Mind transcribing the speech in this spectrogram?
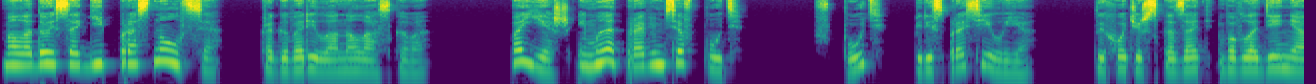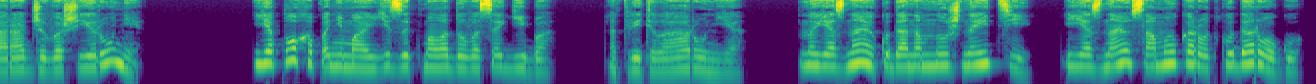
«Молодой Сагиб проснулся», — проговорила она ласково. «Поешь, и мы отправимся в путь. «В путь?» – переспросил я. «Ты хочешь сказать во владение Араджи Вашьеруни?» «Я плохо понимаю язык молодого Сагиба», – ответила Арунья. «Но я знаю, куда нам нужно идти, и я знаю самую короткую дорогу».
